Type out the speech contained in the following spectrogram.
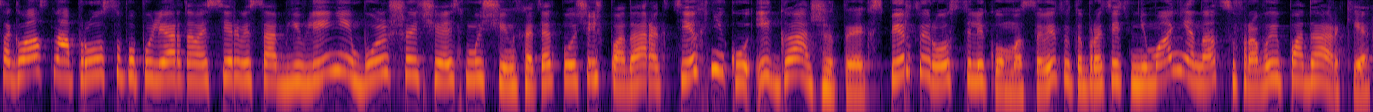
Согласно опросу популярного сервиса объявлений, большая часть мужчин хотят получить в подарок технику и гаджеты. Эксперты Ростелекома советуют обратить внимание на цифровые подарки,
